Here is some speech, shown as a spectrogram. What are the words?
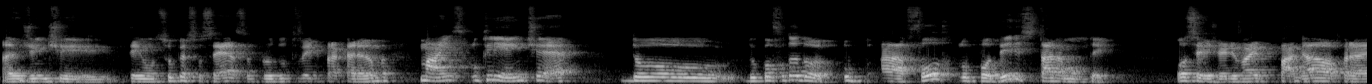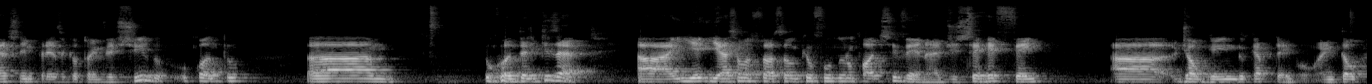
a gente tem um super sucesso, o produto vende pra caramba, mas o cliente é do, do cofundador. O, a for, o poder está na mão dele. Ou seja, ele vai pagar para essa empresa que eu estou investindo o quanto, uh, o quanto ele quiser. Uh, e, e, essa é uma situação que o fundo não pode se ver, né? De ser refém uh, de alguém do cap table. Então,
